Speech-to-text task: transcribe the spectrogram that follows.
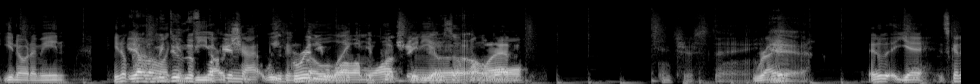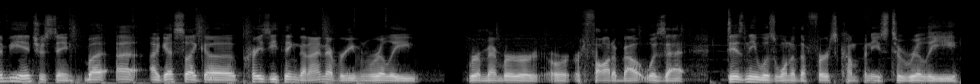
You know what I mean? You know, Yeah, kind let me like do the VR fucking- chat, we can go like while I'm and put videos uh, up on the wall. Interesting. Right? Yeah. It'll, yeah, it's going to be interesting. But uh, I guess like a crazy thing that I never even really remember or, or, or thought about was that Disney was one of the first companies to really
